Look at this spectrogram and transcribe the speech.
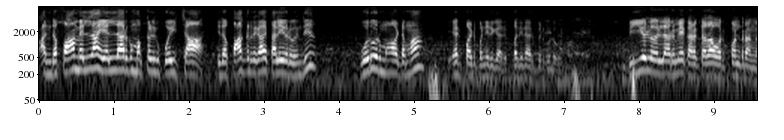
அந்த ஃபார்ம் எல்லாம் எல்லாருக்கும் மக்களுக்கு போயிடுச்சா இதை பார்க்கறதுக்காக தலைவர் வந்து ஒரு ஒரு மாவட்டமாக ஏற்பாடு பண்ணியிருக்காரு பதினாறு பேர் கொண்ட குழு. பிஎல்ஓ எல்லாருமே கரெக்டாக தான் ஒர்க் பண்ணுறாங்க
